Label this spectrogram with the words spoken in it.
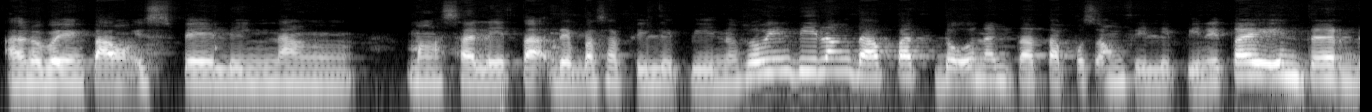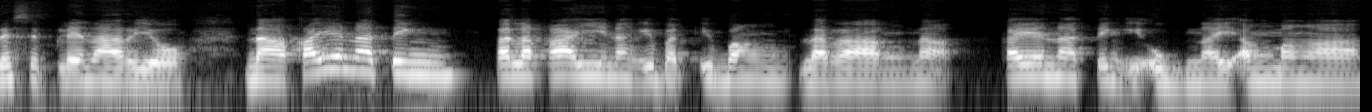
ano ba yung taong spelling ng mga salita, 'di ba sa Filipino. So hindi lang dapat doon nagtatapos ang Filipino. Ito ay interdisciplinaryo na kaya nating talakayin ng iba't ibang larang na kaya nating iugnay ang mga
